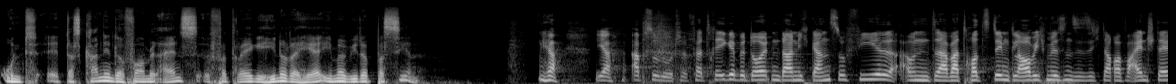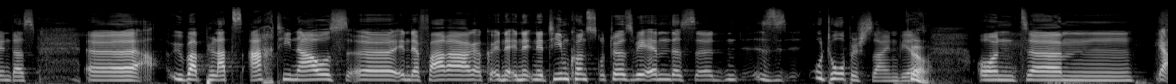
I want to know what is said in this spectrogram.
Und äh, das kann in der Formel 1 Verträge hin oder her immer wieder passieren. Ja, ja, absolut. Verträge bedeuten da nicht ganz so viel. Und aber trotzdem, glaube ich, müssen sie sich darauf einstellen, dass äh, über Platz 8 hinaus äh, in der Fahrer, in der, in der, Teamkonstrukteurs-WM das äh, utopisch sein wird. Ja. Und ähm, ja,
